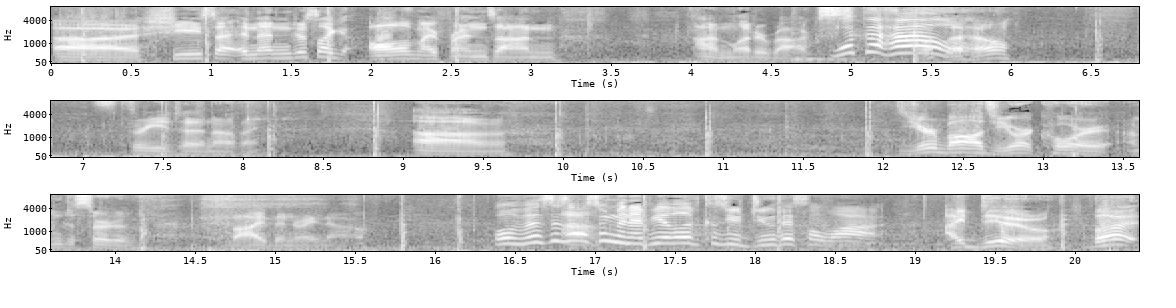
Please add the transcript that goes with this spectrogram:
Uh, she said, and then just like all of my friends on on Letterboxd. What the hell? What the hell? It's three to nothing. Um, it's your ball, it's your court. I'm just sort of vibing right now. Well, this is Um, also manipulative because you do this a lot. I do, but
